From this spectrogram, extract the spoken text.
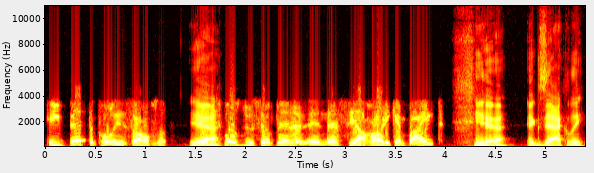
he bit the police officer. Yeah. he's supposed to do something and, and, and see how hard he can bite. yeah, exactly.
